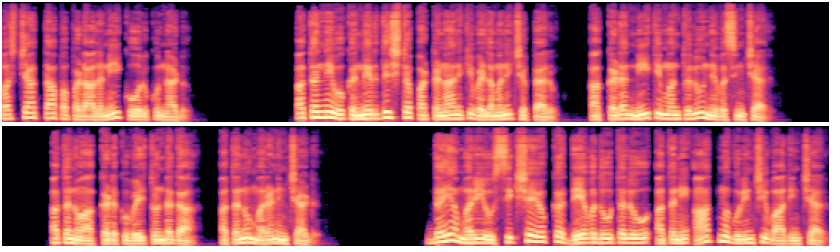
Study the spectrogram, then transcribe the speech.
పశ్చాత్తాపపడాలని కోరుకున్నాడు. అతన్ని ఒక నిర్దిష్ట పట్టణానికి వెళ్ళమని చెప్పారు. అక్కడ నీతిమంతులు నివసించారు. అతను అక్కడకు వెళ్తుండగా అతను మరణించాడు. దయ మరియు శిక్ష యొక్క దేవదూతలు అతని ఆత్మ గురించి వాదించారు.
